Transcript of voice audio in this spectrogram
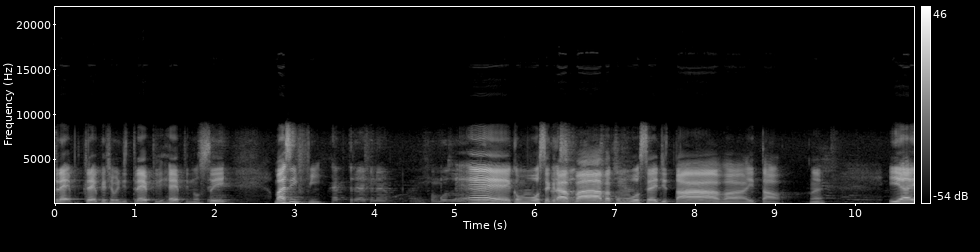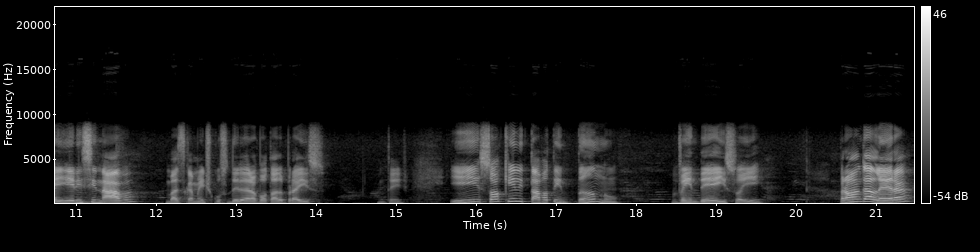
trap, trap, que a gente chama de trap, rap, não sei. Sim. Mas enfim. Rap trap, né? O famoso. É, como você gravava, como você editava e tal, né? E aí ele ensinava, basicamente o curso dele era voltado para isso, entende? E só que ele tava tentando vender isso aí para uma galera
